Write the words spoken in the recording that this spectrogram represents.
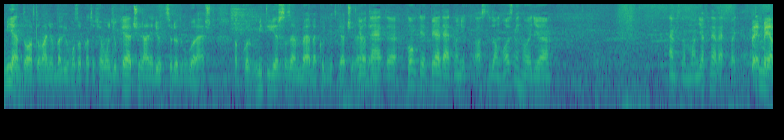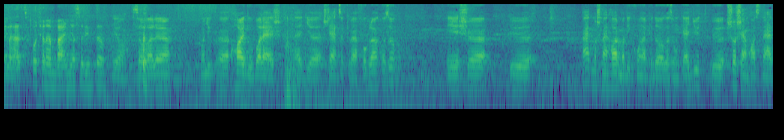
Milyen tartományon belül mozoghat, hogyha mondjuk kell csinálni egy ötszöröt guggolást, akkor mit írsz az embernek, hogy mit kell csinálni? Jó, tehát konkrét példát mondjuk azt tudom hozni, hogy nem tudom, mondjak nevet? Vagy... Miért ne? Hát, hogyha nem bánja szerintem. Jó, szóval mondjuk Hajdú Balázs egy srác, akivel foglalkozok, és ő, hát most már harmadik hónapja dolgozunk együtt, ő sosem használt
